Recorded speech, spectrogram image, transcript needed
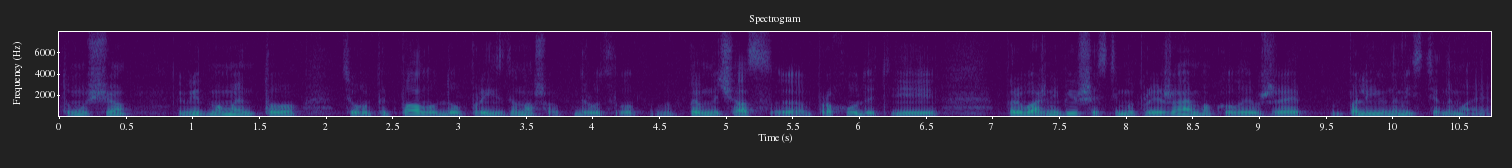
тому що від моменту цього підпалу до приїзду нашого підрозділу певний час е, проходить, і переважній більшості ми приїжджаємо, коли вже паліїв на місці немає.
